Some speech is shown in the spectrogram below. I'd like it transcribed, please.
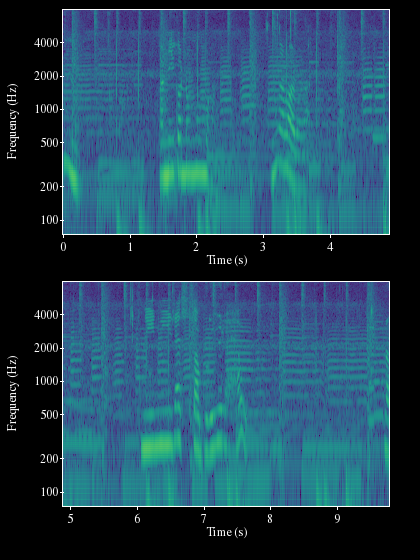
อืมอันนี้ก็นุ่มๆหวานอืมอร่อยเลยล่ะ นี่นี่ได้สตรอเบอรี่แล้ว เรา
